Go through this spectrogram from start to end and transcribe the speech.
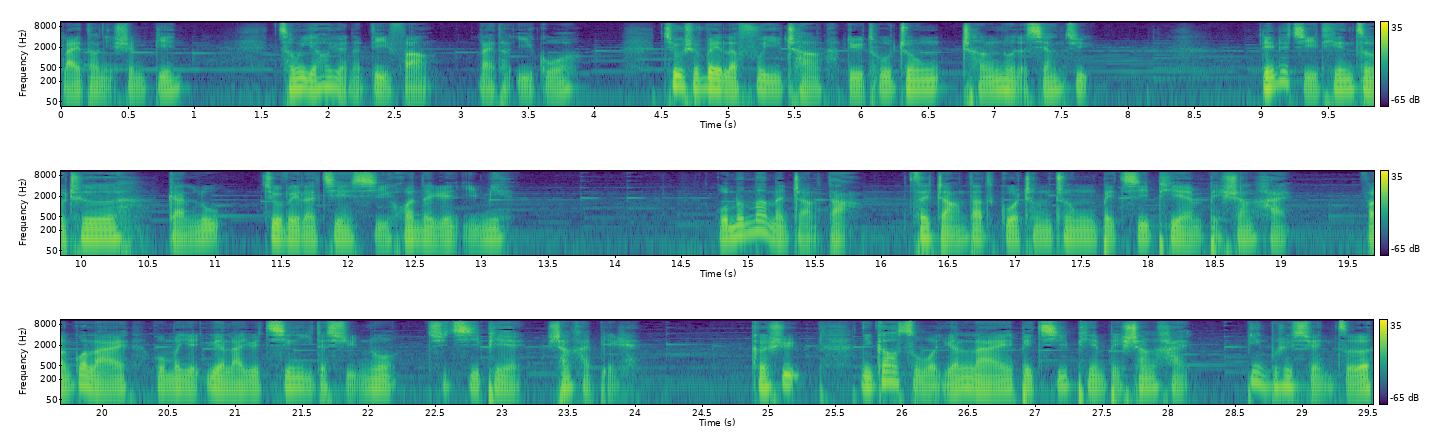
来到你身边，从遥远的地方来到异国，就是为了赴一场旅途中承诺的相聚。连着几天坐车赶路，就为了见喜欢的人一面。我们慢慢长大，在长大的过程中被欺骗、被伤害，反过来，我们也越来越轻易的许诺去欺骗、伤害别人。可是，你告诉我，原来被欺骗、被伤害，并不是选择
